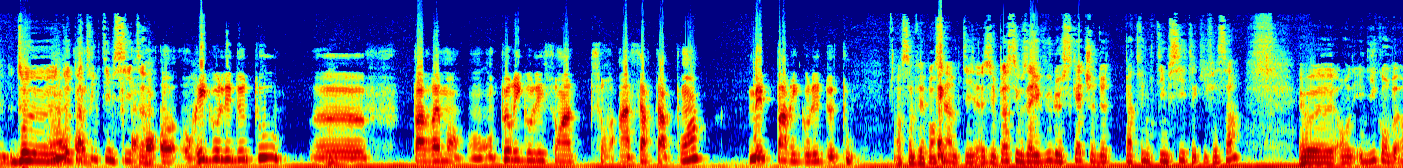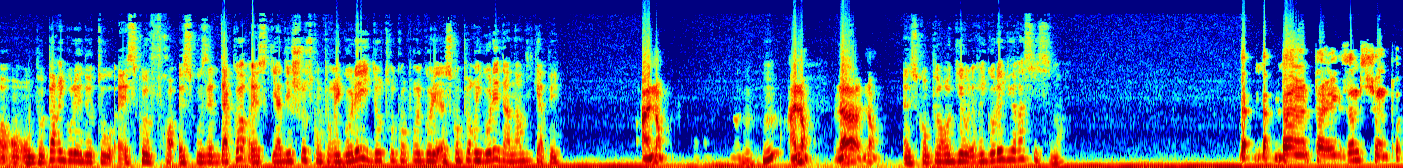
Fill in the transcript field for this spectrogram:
de, de Patrick Timsit. rigoler de tout, euh, pas vraiment. On, on peut rigoler sur un, sur un certain point, mais pas rigoler de tout. Alors ça me fait penser à un petit. Je sais pas si vous avez vu le sketch de Patrick Timsit qui fait ça. Euh, on, il dit qu'on peut, on, on peut pas rigoler de tout. Est-ce que est-ce que vous êtes d'accord? Est-ce qu'il y a des choses qu'on peut rigoler et d'autres qu'on peut rigoler? Est-ce qu'on peut rigoler d'un handicapé? Ah non. Ah non. Là, non. Est-ce qu'on peut rigoler du racisme? Bah, bah, bah, par exemple, si on par,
